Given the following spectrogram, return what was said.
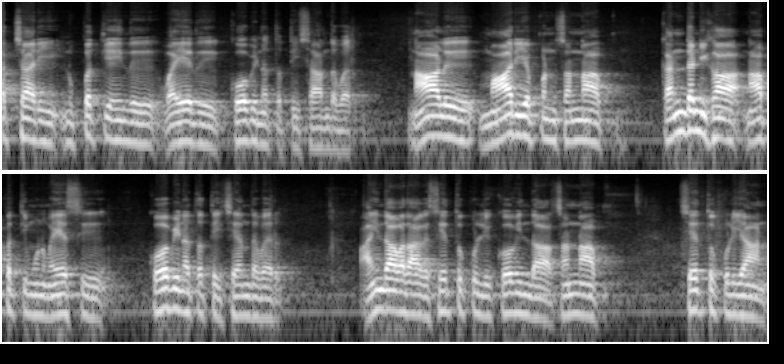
ஆச்சாரி முப்பத்தி ஐந்து வயது கோபிநத்தத்தை சார்ந்தவர். நாலு மாரியப்பன் சன்னாப் கந்தனிகா நாற்பத்தி மூணு வயசு கோபிநத்தத்தை சேர்ந்தவர். ஐந்தாவதாக சேத்துக்குள்ளி கோவிந்தா சன்னாப் சேத்துக்குழியான்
